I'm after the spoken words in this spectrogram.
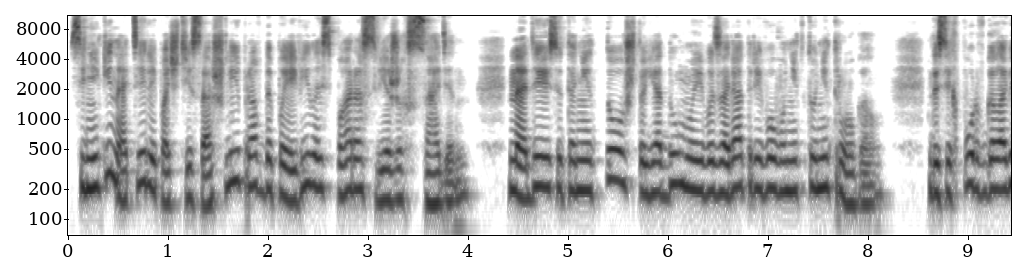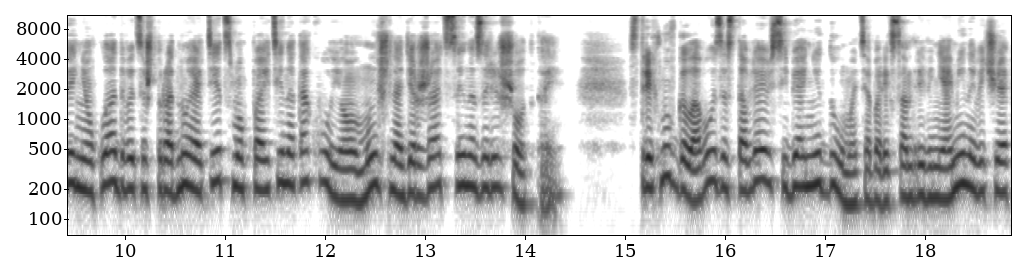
Синяки на теле почти сошли, правда, появилась пара свежих ссадин. Надеюсь, это не то, что я думаю, и в изоляторе Вову никто не трогал. До сих пор в голове не укладывается, что родной отец мог пойти на такое, умышленно держать сына за решеткой. Стряхнув головой, заставляю себя не думать об Александре Вениаминовиче,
